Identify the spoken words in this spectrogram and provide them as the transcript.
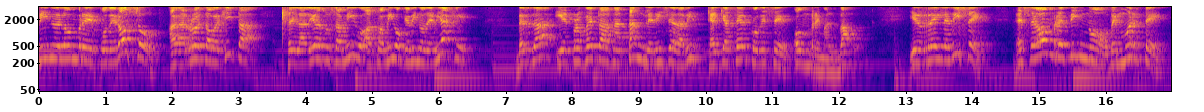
vino el hombre poderoso, agarró esa ovejita, se la dio a sus amigos, a su amigo que vino de viaje, ¿verdad? Y el profeta Natán le dice a David que hay que hacer con ese hombre malvado. Y el rey le dice, ese hombre digno de muerte,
